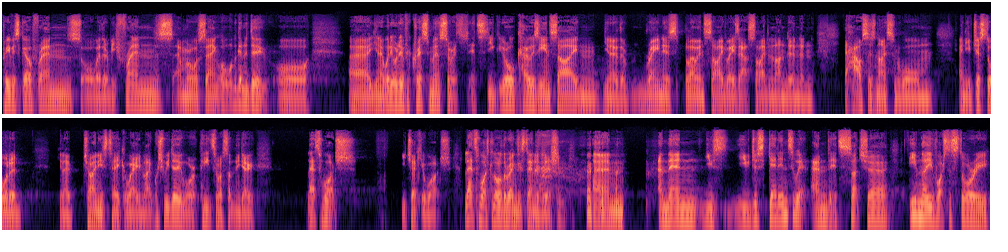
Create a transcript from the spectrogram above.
previous girlfriends or whether it be friends, and we're all saying, "Well, what we're we going to do?" or uh, you know, what do you want to do for Christmas? Or it's it's you're all cozy inside, and you know the rain is blowing sideways outside in London, and the house is nice and warm, and you've just ordered, you know, Chinese takeaway, and like, what should we do? Or a pizza or something. You go, let's watch. You check your watch. Let's watch Lord of the Rings extended edition, um, and and then you you just get into it, and it's such a even though you've watched the story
